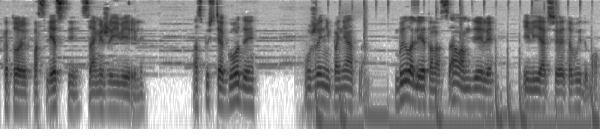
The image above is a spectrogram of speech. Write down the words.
в которые впоследствии сами же и верили. А спустя годы уже непонятно, было ли это на самом деле, или я все это выдумал.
